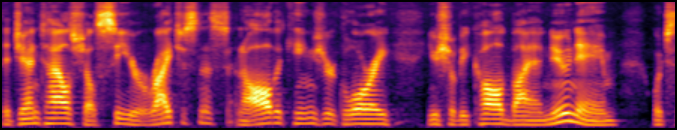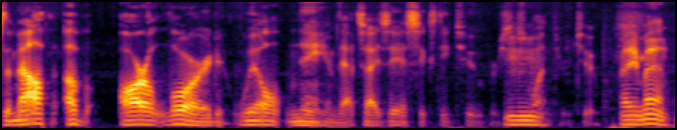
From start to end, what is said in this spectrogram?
The Gentiles shall see your righteousness, and all the kings your glory. You shall be called by a new name, which the mouth of our Lord will name. That's Isaiah 62, verses Mm. 1 through 2. Amen.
